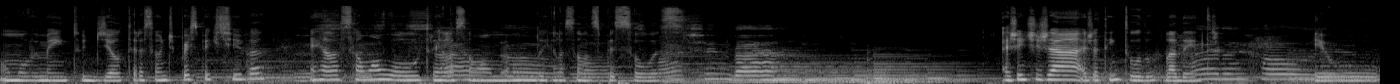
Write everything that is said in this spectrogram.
um movimento de alteração de perspectiva em relação ao outro, em relação ao mundo, em relação às pessoas. A gente já, já tem tudo lá dentro. Eu,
